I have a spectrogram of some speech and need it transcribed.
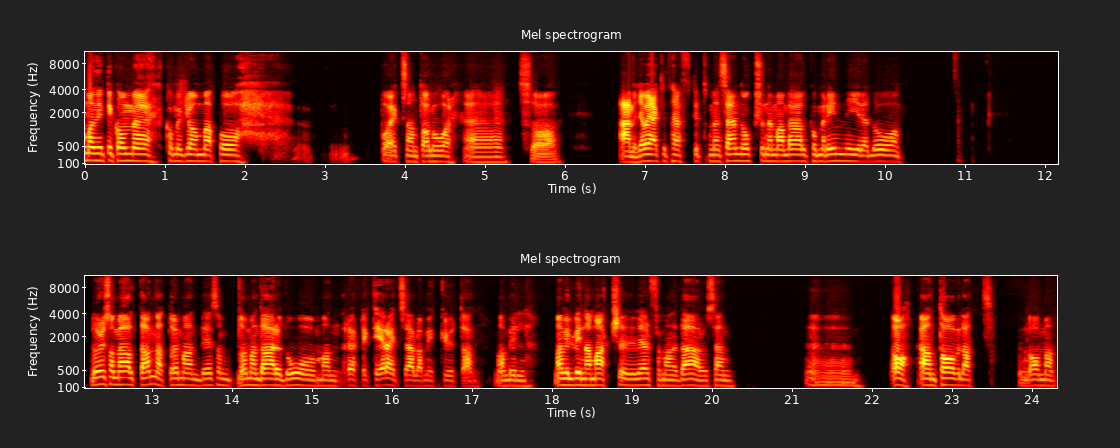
man inte kommer, kommer glömma på, på x antal år. Eh, så ja, men det var jäkligt häftigt. Men sen också när man väl kommer in i det, då, då är det som med allt annat. Då är, man, det är som, då är man där och då och man reflekterar inte så jävla mycket utan man vill, man vill vinna matcher. Det är därför man är där. Och sen, eh, ja, jag antar väl att den dagen man,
